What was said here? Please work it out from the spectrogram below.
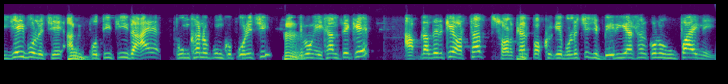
নিজেই বলেছে আমি প্রতিটি রায় পুঙ্খানুপুঙ্খ পড়েছি এবং এখান থেকে আপনাদেরকে অর্থাৎ সরকার পক্ষকে বলেছে যে বেরিয়ে আসার কোনো উপায় নেই।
